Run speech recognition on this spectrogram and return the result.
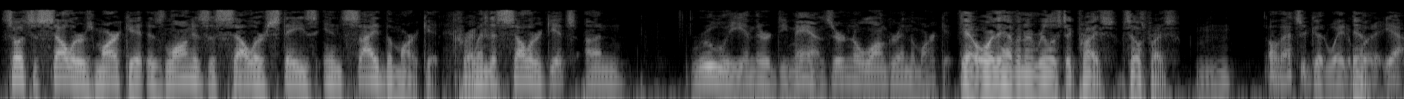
So it's a seller's market as long as the seller stays inside the market. Correct. When the seller gets unruly in their demands, they're no longer in the market. Yeah, or they have an unrealistic price, sales price, Mm-hmm. Oh, that's a good way to Yeah. put it. Yeah.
